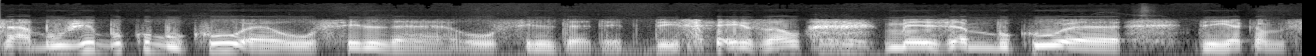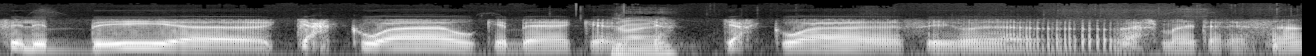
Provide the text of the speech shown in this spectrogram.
ça a bougé beaucoup, beaucoup euh, au fil, euh, au fil de, de, des saisons. Mais j'aime beaucoup euh, des gars comme Philippe B, Carquois au Québec. Ouais. Carquois, c'est vachement intéressant.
